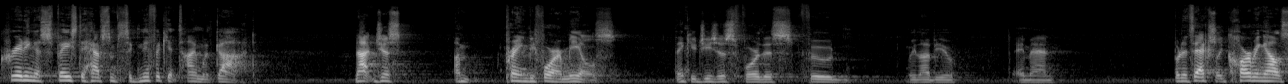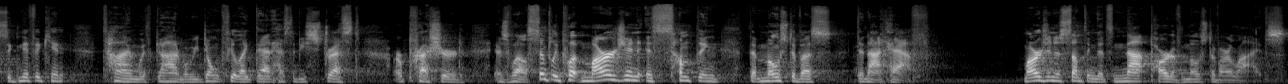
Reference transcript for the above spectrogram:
creating a space to have some significant time with God. Not just I'm praying before our meals. Thank you, Jesus, for this food. We love you. Amen. But it's actually carving out significant time with God where we don't feel like that has to be stressed or pressured as well. Simply put, margin is something that most of us do not have. Margin is something that's not part of most of our lives.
